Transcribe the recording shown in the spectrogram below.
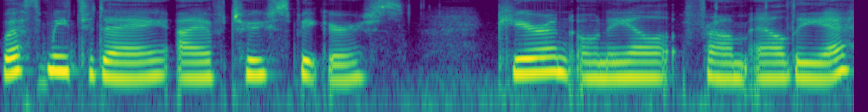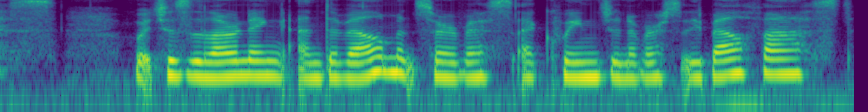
With me today, I have two speakers Kieran O'Neill from LDS, which is the Learning and Development Service at Queen's University Belfast,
